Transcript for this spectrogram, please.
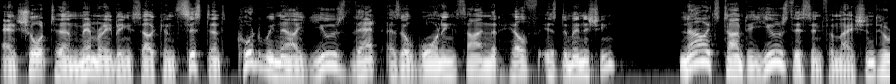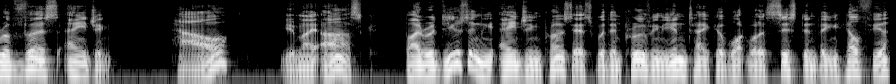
and short term memory being so consistent, could we now use that as a warning sign that health is diminishing? Now it's time to use this information to reverse aging. How? You may ask. By reducing the aging process with improving the intake of what will assist in being healthier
